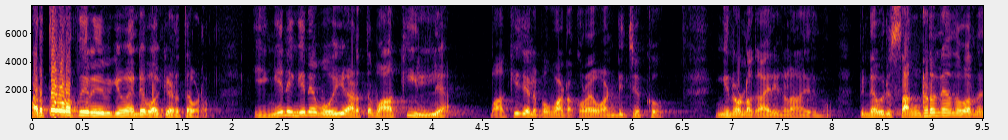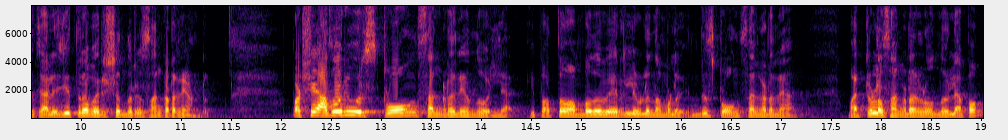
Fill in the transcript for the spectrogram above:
അടുത്ത പടത്തിൽ അഭിനയിക്കുമ്പോൾ അതിന്റെ ബാക്കി അടുത്ത പടം. ഇങ്ങനെ ഇങ്ങനെ പോയി അടുത്ത ബാക്കിയില്ല. ബാക്കി ചിലപ്പം വട കുറേ വണ്ടിച്ചെക്കോ ഇങ്ങനെയുള്ള കാര്യങ്ങളായിരുന്നു. പിന്നെ ഒരു സംഘടന എന്ന് പറഞ്ഞാൽ ചലച്ചിത്ര പരിഷത്ത് എന്നൊരു സംഘടനയുണ്ട്. പക്ഷേ അതൊരു ഒരു സ്ട്രോങ് സംഘടനയൊന്നുമല്ല. ഈ പത്തോ അമ്പതോ പേരിലുള്ള നമ്മൾ. എന്ത് സ്ട്രോങ് സംഘടന? മറ്റുള്ള സംഘടനകളൊന്നുമില്ല. അപ്പം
